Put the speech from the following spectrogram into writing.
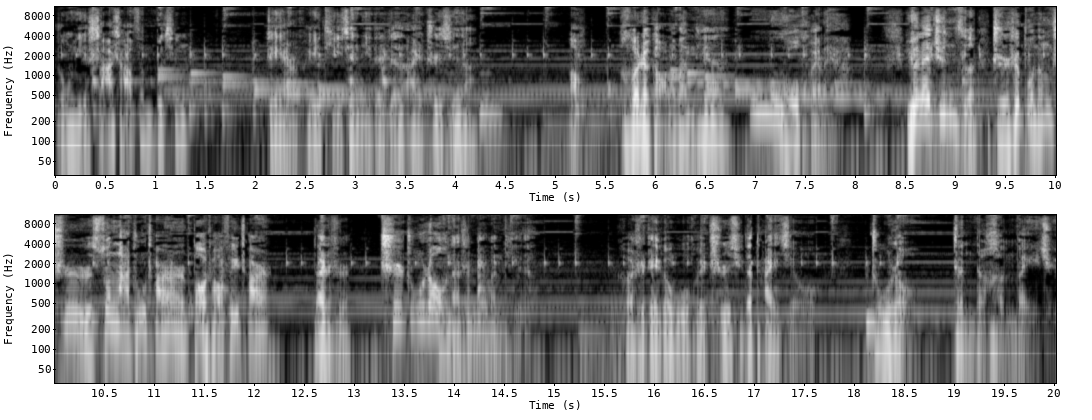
容易傻傻分不清，这样可以体现你的仁爱之心啊。哦。合着搞了半天误会了呀！原来君子只是不能吃酸辣猪肠、爆炒肥肠，但是吃猪肉那是没问题的。可是这个误会持续的太久，猪肉真的很委屈。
